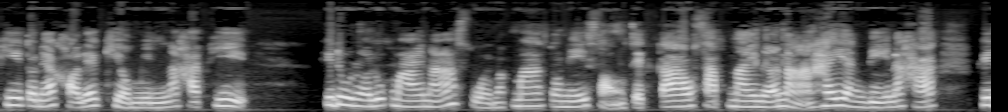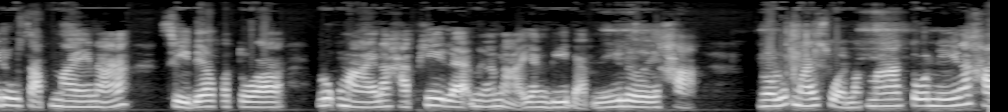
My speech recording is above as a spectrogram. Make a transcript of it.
พี่ตัวนี้ขอเรียกเขียวมิ้นนะคะ พี่พี่ดูเนื้อลูกไม้นะ สวยมากๆ ตัวนี้สองเจ็ดเก้าซับในเนื้อหนาให้อย่างดีนะคะ พี่ดูซับในนะ สีเดียวกับตัวลูกไม้นะคะ พี่และเนื้อหนาอย่างดีแบบนี้เลยค่ะเนื้อลูกไม้สวยมากๆ ตัวนี้นะคะ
